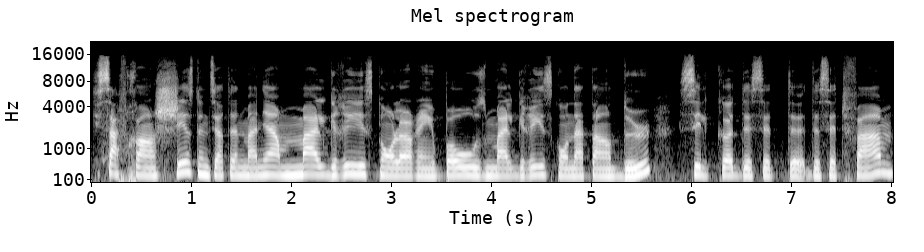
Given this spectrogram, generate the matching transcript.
qui s'affranchissent d'une certaine manière malgré ce qu'on leur impose, malgré ce qu'on attend d'eux. C'est le cas de cette, de cette femme.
